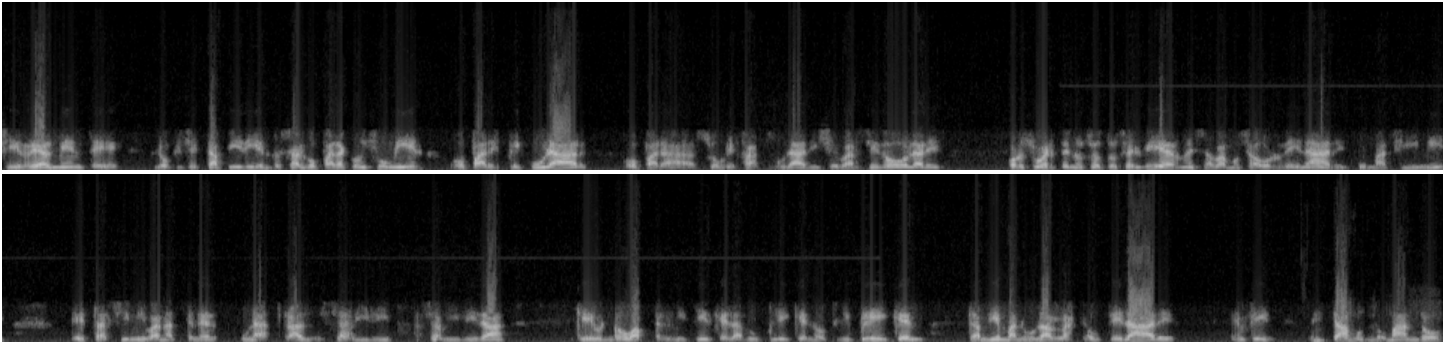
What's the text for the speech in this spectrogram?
si realmente lo que se está pidiendo es algo para consumir o para especular o para sobrefacturar y llevarse dólares. Por suerte nosotros el viernes vamos a ordenar el tema. Estas CIMI van a tener una transabilidad que no va a permitir que la dupliquen o tripliquen, también va a anular las cautelares, en fin, estamos tomando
